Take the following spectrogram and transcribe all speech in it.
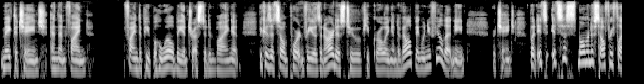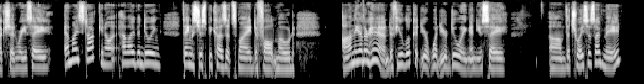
make the change and then find find the people who will be interested in buying it because it's so important for you as an artist to keep growing and developing when you feel that need for change. But it's it's this moment of self-reflection where you say, am I stuck? You know, have I been doing things just because it's my default mode? On the other hand, if you look at your what you're doing and you say, um, the choices I've made,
